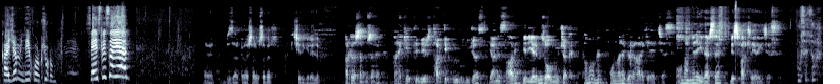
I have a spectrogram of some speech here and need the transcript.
Kayacağım diye korkuyorum. Sesli sayın. Evet biz arkadaşlar bu sefer içeri girelim. Arkadaşlar bu sefer hareketli bir taktik uygulayacağız. Yani sabit bir yerimiz olmayacak. Tamamen onlara göre hareket edeceğiz. Onlar nereye giderse biz farklı yere gideceğiz. Buse dur.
